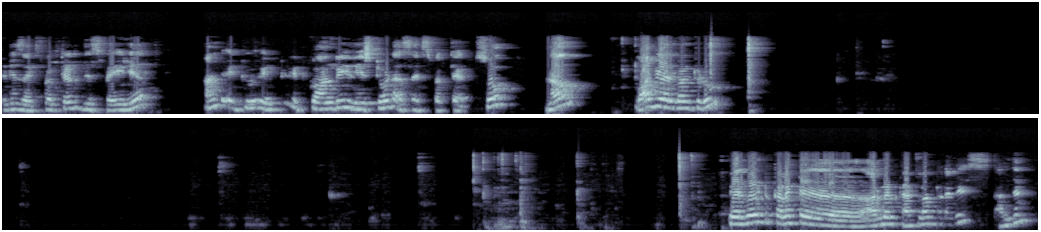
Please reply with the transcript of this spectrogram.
it is expected this failure and it, it, it can't be restored as expected. So now what we are going to do? We are going to connect uh, RMAN catalog database and then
